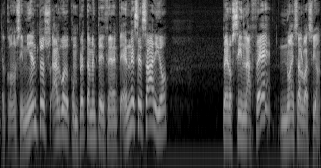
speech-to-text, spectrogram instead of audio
El conocimiento es algo completamente diferente. Es necesario, pero sin la fe no hay salvación.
